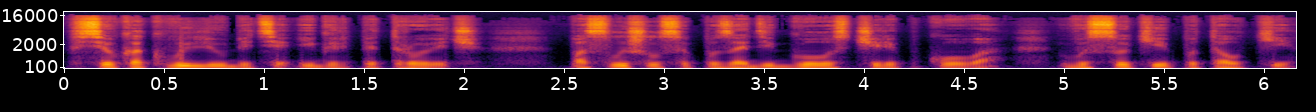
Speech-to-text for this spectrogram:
«Все как вы любите, Игорь Петрович», послышался позади голос Черепкова, высокие потолки,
